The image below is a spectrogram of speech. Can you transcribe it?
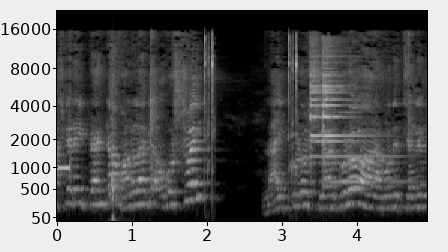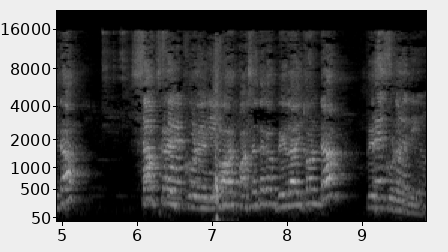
আজকের এই প্ল্যানটা ভালো লাগলে অবশ্যই লাইক করো শেয়ার করো আর আমাদের চ্যানেলটা সাবস্ক্রাইব করে দিও। আর পাশে থাকা বেল আইকনটা প্রেস করে দিও।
